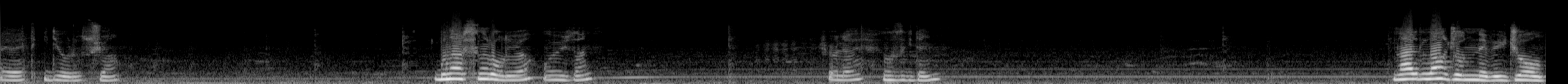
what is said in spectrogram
Evet gidiyoruz şu an. Bunlar sınır oluyor o yüzden. Şöyle hızlı gidelim. Nerede lan John'un evi? John.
